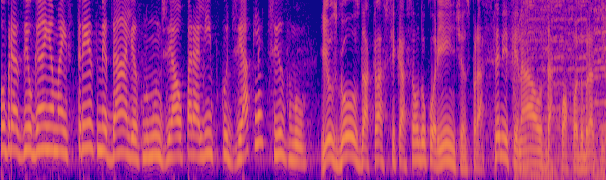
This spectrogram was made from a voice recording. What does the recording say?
O Brasil ganha mais três medalhas no Mundial Paralímpico de Atletismo. E os gols da classificação do Corinthians para a semifinal da Copa do Brasil.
